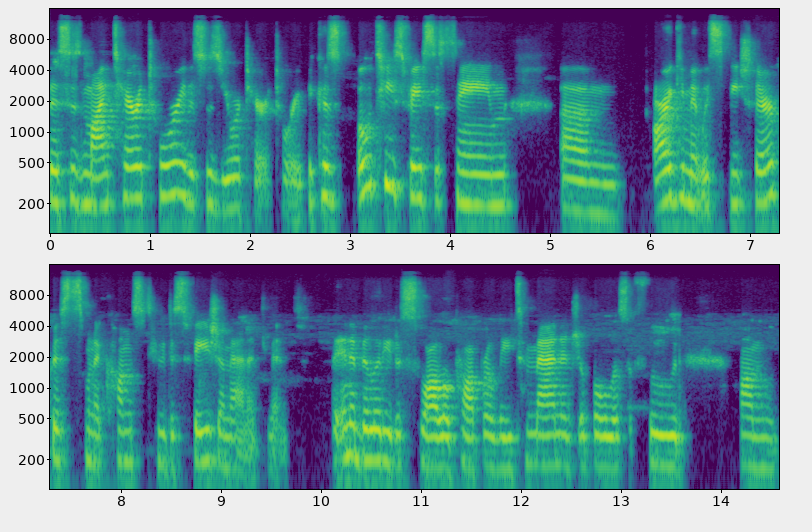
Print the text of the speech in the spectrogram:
this is my territory, this is your territory, because OTs face the same um, argument with speech therapists when it comes to dysphagia management, the inability to swallow properly, to manage a bolus of food. Um,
